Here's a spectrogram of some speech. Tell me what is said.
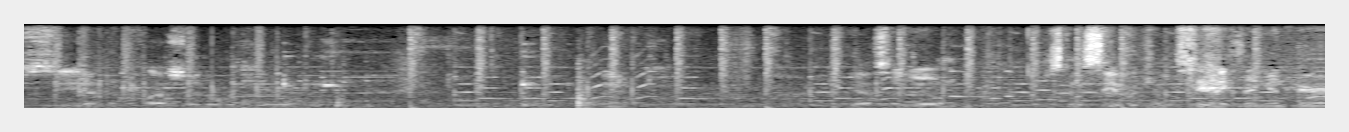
see, I got the flashlight over here. Yes, I do. Just gonna see if we can see anything in here.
